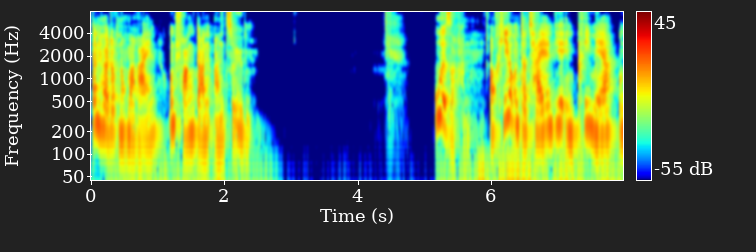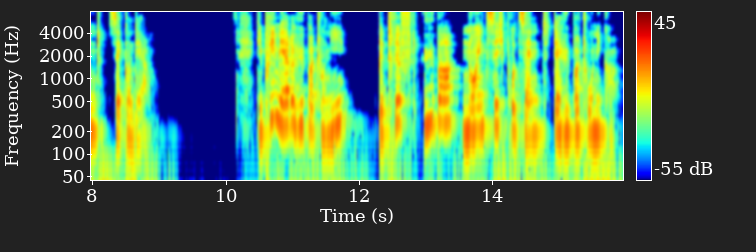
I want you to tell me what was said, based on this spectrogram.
dann hör doch noch mal rein und fang dann an zu üben. Ursachen. Auch hier unterteilen wir in primär und sekundär. Die primäre Hypertonie betrifft über 90 Prozent der Hypertoniker.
